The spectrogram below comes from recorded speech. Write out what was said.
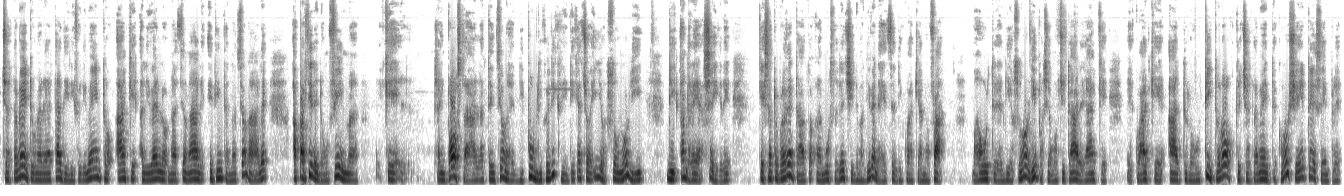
certamente una realtà di riferimento anche a livello nazionale ed internazionale a partire da un film che si è imposta all'attenzione di pubblico e di critica, cioè Io sono lì di Andrea Segre, che è stato presentato alla Mostra del Cinema di Venezia di qualche anno fa. Ma oltre a Dio sono lì possiamo citare anche eh, qualche altro titolo che certamente conoscete, sempre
